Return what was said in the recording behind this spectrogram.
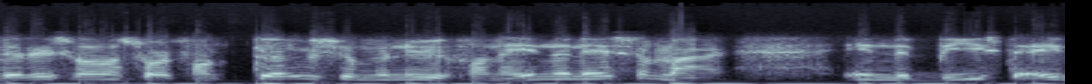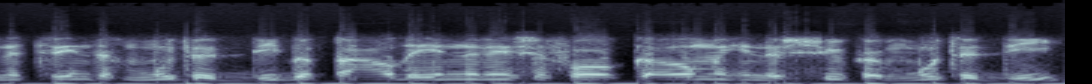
er is wel een soort van keuzemenu van hindernissen. Maar in de Beast 21 moeten die bepaalde hindernissen voorkomen. In de Super moeten die.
